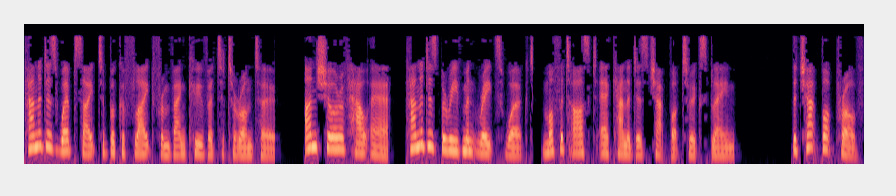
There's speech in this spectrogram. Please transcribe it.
Canada's website to book a flight from Vancouver to Toronto. Unsure of how Air Canada's bereavement rates worked, Moffatt asked Air Canada's chatbot to explain. The chatbot prov.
